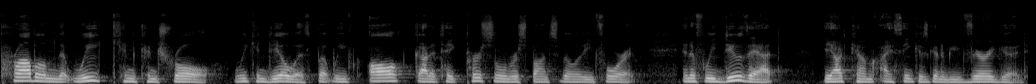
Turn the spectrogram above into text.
problem that we can control, we can deal with, but we've all got to take personal responsibility for it. And if we do that, the outcome, I think, is going to be very good.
